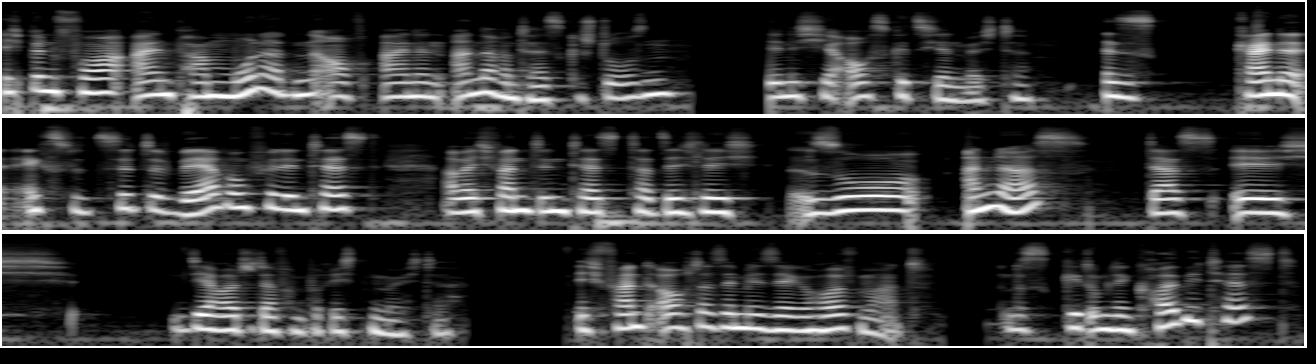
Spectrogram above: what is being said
Ich bin vor ein paar Monaten auf einen anderen Test gestoßen, den ich hier auch skizzieren möchte. Es ist keine explizite Werbung für den Test, aber ich fand den Test tatsächlich so anders, dass ich dir heute davon berichten möchte. Ich fand auch, dass er mir sehr geholfen hat. Es geht um den Kolby-Test.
